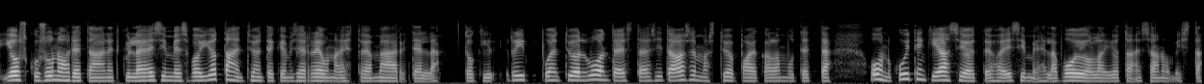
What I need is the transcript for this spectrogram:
joskus unohdetaan, että kyllä esimies voi jotain työntekemisen reunaehtoja määritellä, toki riippuen työn luonteesta ja siitä asemasta työpaikalla, mutta että on kuitenkin asioita, joihin esimiehellä voi olla jotain sanomista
